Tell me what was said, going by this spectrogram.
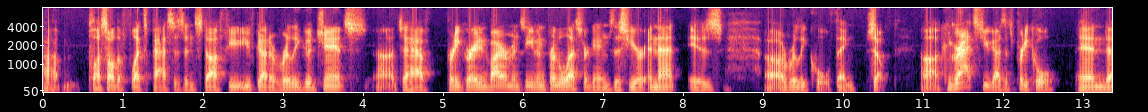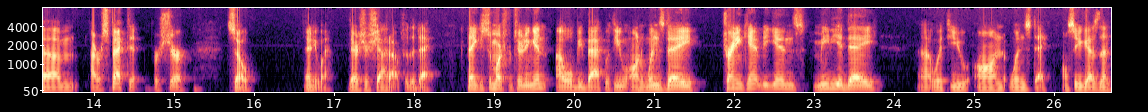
Um, plus all the flex passes and stuff, you, have got a really good chance uh, to have pretty great environments even for the lesser games this year, and that is a really cool thing. So, uh, congrats to you guys. It's pretty cool, and um, I respect it for sure. So, anyway, there's your shout out for the day. Thank you so much for tuning in. I will be back with you on Wednesday Training camp begins, media day uh, with you on Wednesday. I'll see you guys then.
